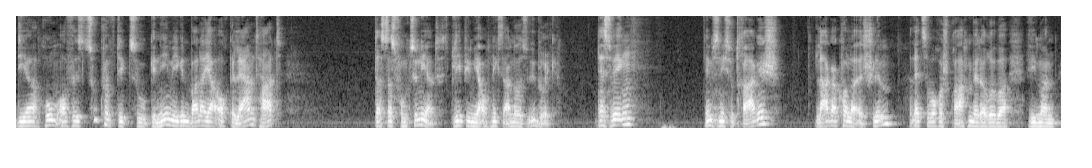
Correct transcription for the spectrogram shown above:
dir Homeoffice zukünftig zu genehmigen, weil er ja auch gelernt hat, dass das funktioniert. Es blieb ihm ja auch nichts anderes übrig. Deswegen nimm es nicht so tragisch. Lagerkoller ist schlimm. Letzte Woche sprachen wir darüber, wie man,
